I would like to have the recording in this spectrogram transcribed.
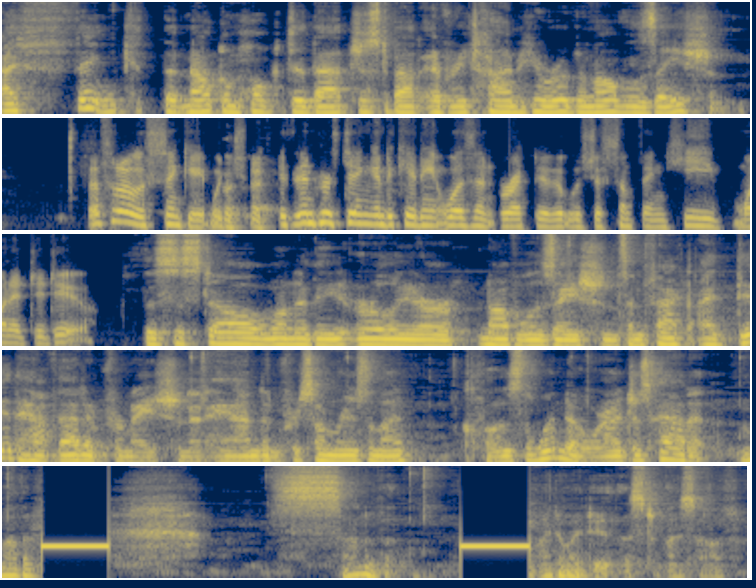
I think that Malcolm Hulke did that just about every time he wrote a novelization. That's what I was thinking, which is interesting, indicating it wasn't directive. It was just something he wanted to do. This is still one of the earlier novelizations. In fact, I did have that information at hand, and for some reason I closed the window where I just had it. Mother. Son of a. Why do I do this to myself?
